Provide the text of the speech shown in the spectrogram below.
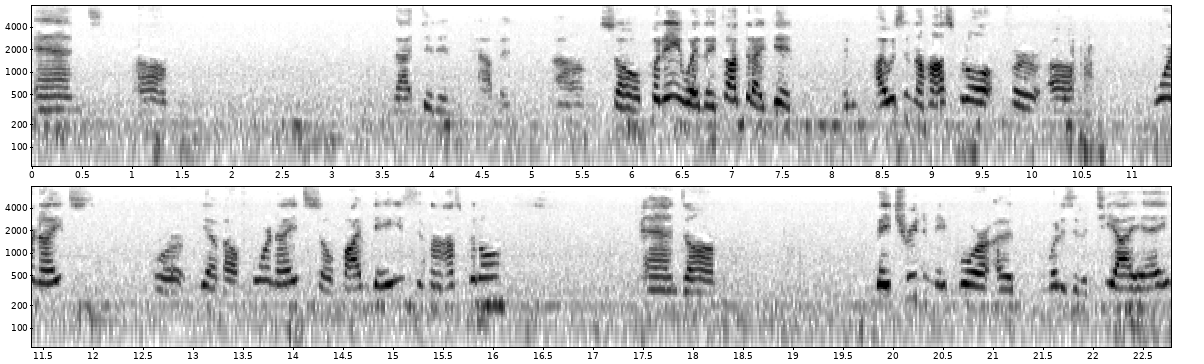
And um, that didn't happen. Um, so, but anyway, they thought that I did. And I was in the hospital for um, four nights for yeah about four nights, so five days in the hospital, and um, they treated me for a what is it a TIA,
